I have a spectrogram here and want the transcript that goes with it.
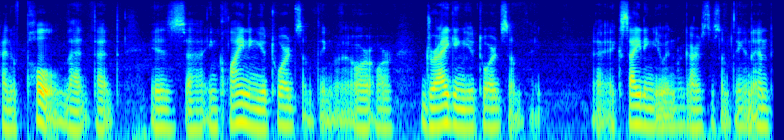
kind of pull that that is uh, inclining you towards something, or or dragging you towards something, uh, exciting you in regards to something. And and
